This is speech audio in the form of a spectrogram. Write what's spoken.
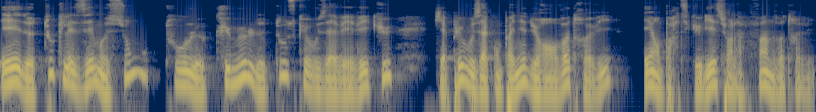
et de toutes les émotions, tout le cumul de tout ce que vous avez vécu qui a pu vous accompagner durant votre vie, en particulier sur la fin de votre vie.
